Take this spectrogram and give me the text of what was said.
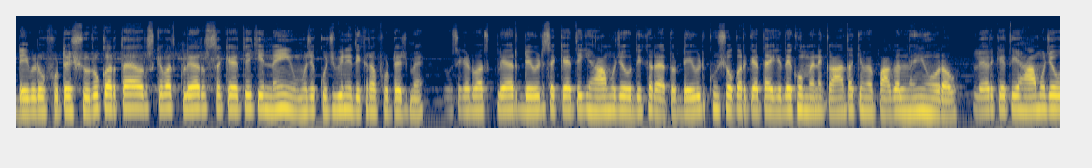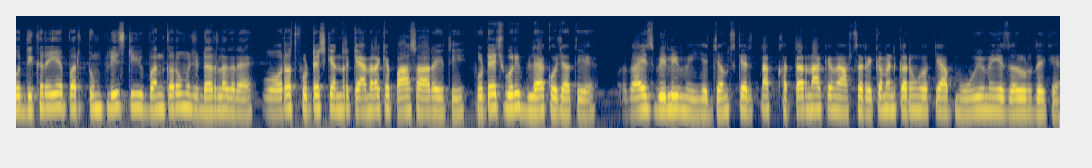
डेविड वो फुटेज शुरू करता है और उसके बाद क्लियर उससे कहती है कि नहीं, मुझे कुछ भी नहीं दिख रहा फुटेज में। दो सेकंड बाद क्लियर डेविड से कहती है कि हाँ मुझे वो दिख रहा है। तो डेविड खुश होकर कहता है कि देखो, मैंने कहा था कि मैं पागल नहीं हो रहा हूँ। क्लियर कहती है हाँ मुझे वो दिख रही है, पर तुम प्लीज़ टीवी बंद करो, मुझे डर लग रहा है। वो औरत फुटेज के अंदर कैमरा के पास आ रही थी। फुटेज पूरी ब्लैक हो जाती है। और गाइस बिलीव मी ये जंप स्केयर इतना खतरनाक है, मैं आपसे रिकमेंड करूँगा कि आप मूवी में ये ज़रूर देखें।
